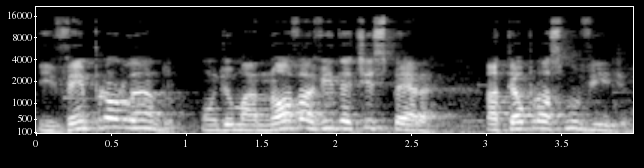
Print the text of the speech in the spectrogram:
E vem para Orlando, onde uma nova vida te espera. Até o próximo vídeo.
